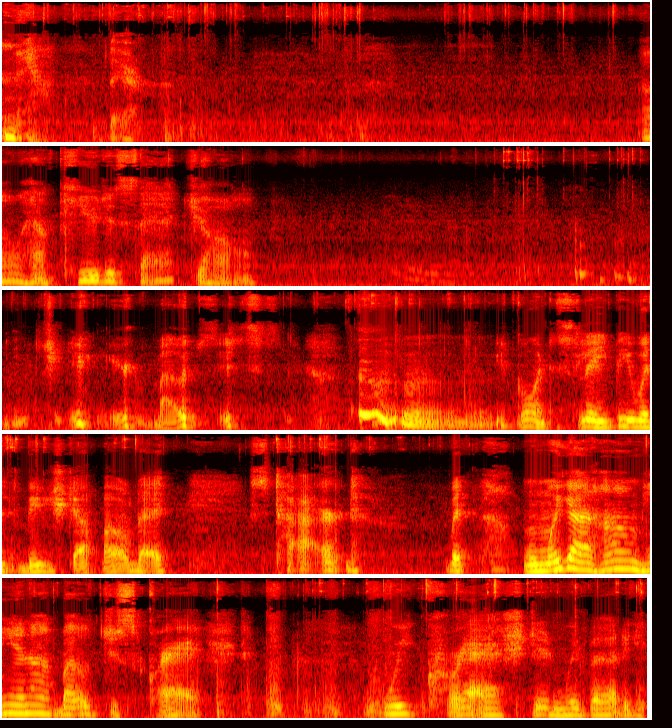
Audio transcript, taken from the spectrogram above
There. Oh, how cute is that, y'all? Junior Moses. Ooh, he's going to sleep. He went to the beauty shop all day. He's tired. But when we got home, he and I both just crashed. We crashed, didn't we, buddy?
